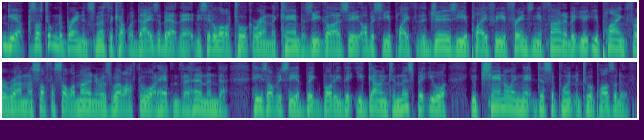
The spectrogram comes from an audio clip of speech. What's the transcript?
Yeah, because I was talking to Brandon Smith a couple of days about that, and he said a lot of talk around the camp as You guys, obviously, you play for the jersey, you play for your friends and your whānau, but you're playing for um, Asofa Solomona as well after what happened for him, and uh, he's obviously a big body that you're going to miss, but you're you're channeling that disappointment to a positive.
